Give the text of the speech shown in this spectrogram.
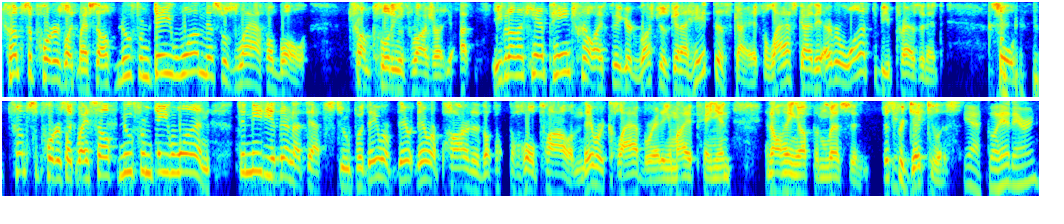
Trump supporters like myself knew from day one this was laughable. Trump colluding with Russia. Uh, even on the campaign trail, I figured Russia's going to hate this guy. It's the last guy they ever want to be president. So Trump supporters like myself knew from day one. The media, they're not that stupid. They were they, they were part of the, the whole problem. They were collaborating, in my opinion. And I'll hang up and listen. Just ridiculous. Yeah, go ahead, Aaron.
